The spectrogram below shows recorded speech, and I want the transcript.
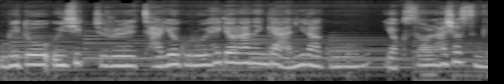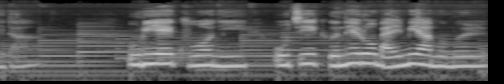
우리도 의식주를 자력으로 해결하는 게 아니라고 역설하셨습니다. 우리의 구원이 오직 은혜로 말미암음을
